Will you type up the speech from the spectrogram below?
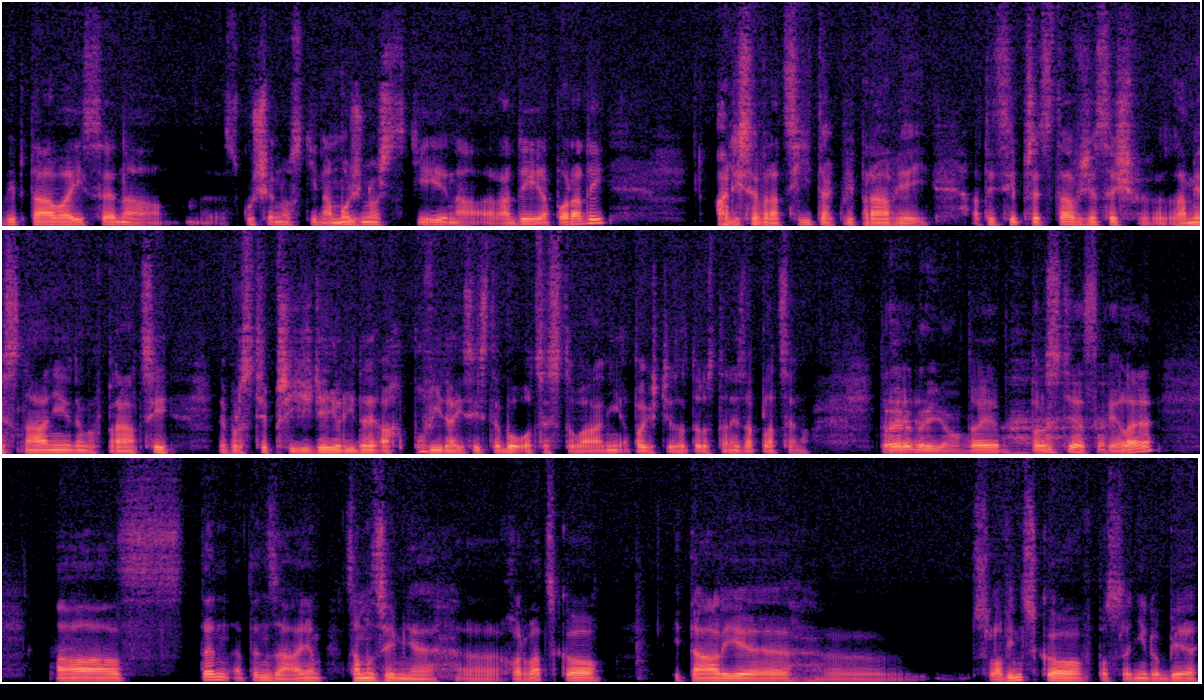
vyptávají se na zkušenosti, na možnosti, na rady a porady. A když se vrací, tak vyprávějí. A teď si představ, že seš v zaměstnání nebo v práci, kde prostě přijíždějí lidé a povídají si s tebou o cestování a pak ještě za to dostane zaplaceno. To, to je, je dobrý, jo. To je prostě skvělé. A ten, ten zájem, samozřejmě eh, Chorvatsko, Itálie, eh, Slovinsko v poslední době,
